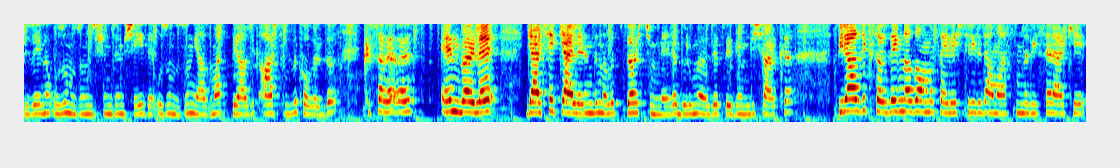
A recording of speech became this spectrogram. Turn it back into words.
üzerine uzun uzun düşündüğüm şeyi de uzun uzun yazmak birazcık arsızlık olurdu. Kısa ve öz en böyle gerçek yerlerinden alıp dört cümleyle durumu özetlediğim bir şarkı. Birazcık sözlerin az olması eleştirildi ama aslında bilseler ki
